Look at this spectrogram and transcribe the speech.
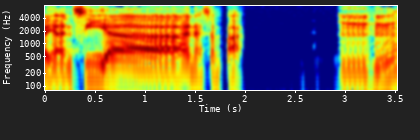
ayan, si, uh, nasan pa? Mm-hmm.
